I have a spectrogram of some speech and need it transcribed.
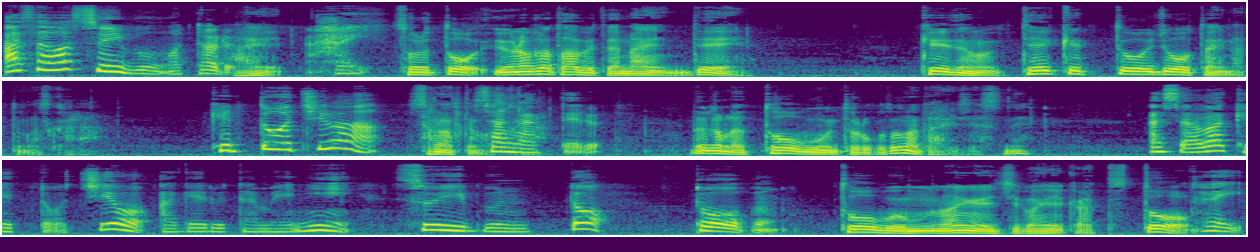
朝は水分を取る。はいはい。それと夜中食べてないんで、軽度の低血糖状態になってますから。血糖値は下がってます下がってる。だから糖分を取ることが大事ですね。朝は血糖値を上げるために水分と糖分。糖分も何が一番いいかっていうと、はい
